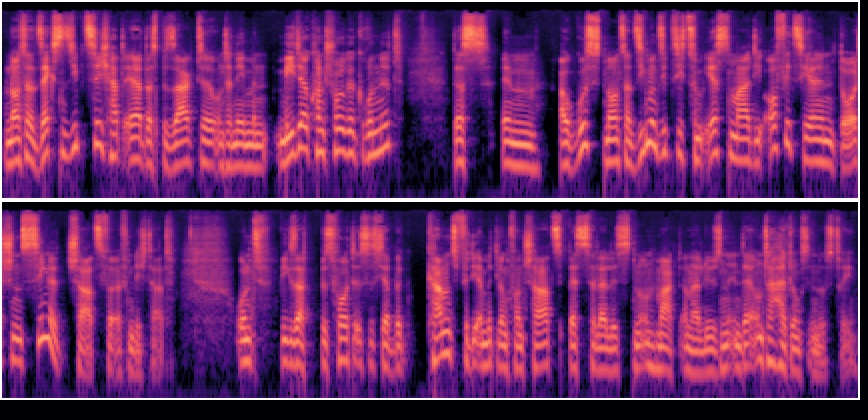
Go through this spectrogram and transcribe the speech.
Und 1976 hat er das besagte Unternehmen Media Control gegründet, das im August 1977 zum ersten Mal die offiziellen deutschen Singlecharts veröffentlicht hat. Und wie gesagt, bis heute ist es ja bekannt für die Ermittlung von Charts, Bestsellerlisten und Marktanalysen in der Unterhaltungsindustrie.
